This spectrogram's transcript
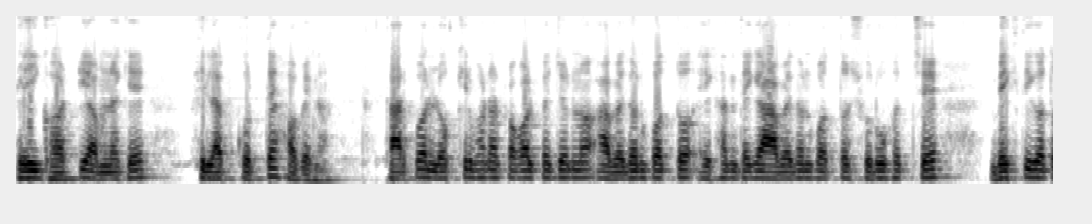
এই ঘরটি আপনাকে ফিল করতে হবে না। তারপর লক্ষ্মীর ভাণ্ডার প্রকল্পের জন্য আবেদনপত্র, এখান থেকে আবেদনপত্র শুরু হচ্ছে। ব্যক্তিগত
